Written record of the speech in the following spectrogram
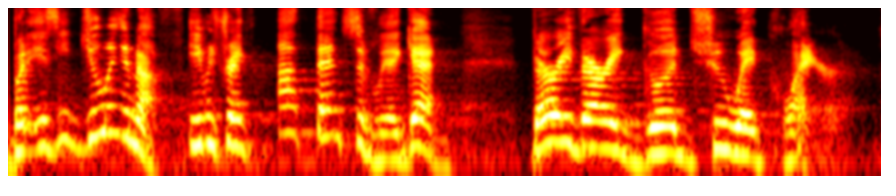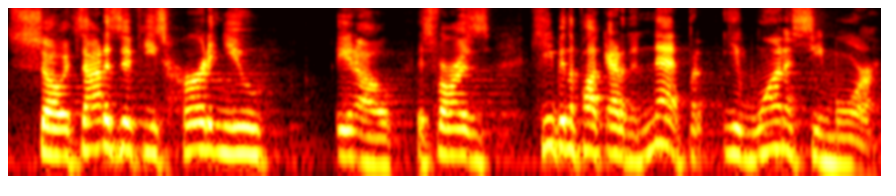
but is he doing enough? Even strength offensively. Again, very, very good two way player. So it's not as if he's hurting you, you know, as far as keeping the puck out of the net, but you want to see more.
